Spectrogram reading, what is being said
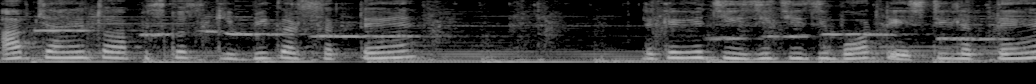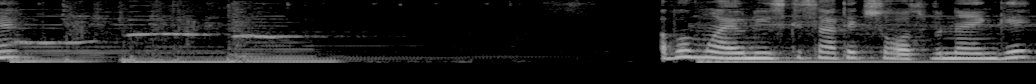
आप चाहें तो आप इसको स्किप भी कर सकते हैं, लेकिन ये चीज़ी चीज़ी बहुत टेस्टी लगते हैं। अब हम मायोनीज़ के साथ एक सॉस बनाएँगे,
